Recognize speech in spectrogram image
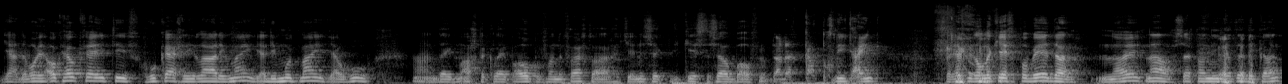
ja, dan word je ook heel creatief. Hoe krijg je die lading mee? Ja, die moet mee. Ja, hoe? Nou, dan deed ik mijn achterklep open van de vrachtwagentje en dan zet ik die kisten zo bovenop. Nou, dat kan toch niet, Henk? Zeg, heb je het al een keer geprobeerd dan? Nee, nou, zeg dan niet dat dat niet kan.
